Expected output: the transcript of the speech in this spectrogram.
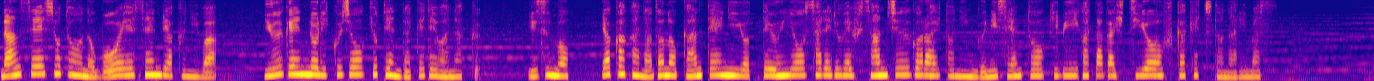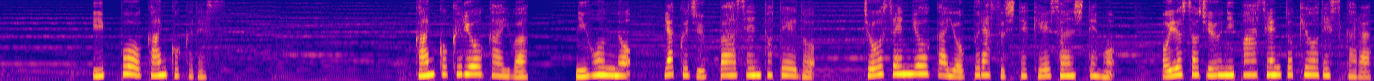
南西諸島の防衛戦略には、有限の陸上拠点だけではなく、出雲、ヤカカなどの艦艇によって運用される F35 ライトニングに戦闘機 B 型が必要不可欠となります。一方韓国です。韓国領海は日本の約10%程度、朝鮮領海をプラスして計算してもおよそ12%強ですから、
